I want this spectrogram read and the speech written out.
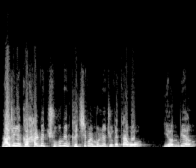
나중에 그 할매 죽으면 그 집을 물려주겠다고? 연병.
